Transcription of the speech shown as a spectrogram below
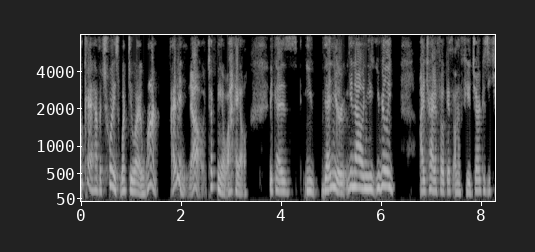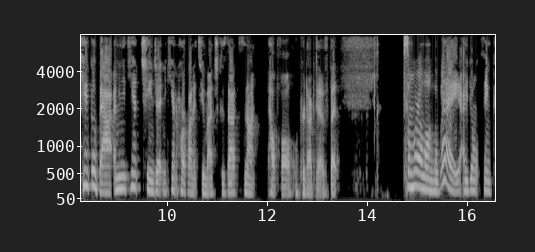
okay, I have a choice. What do I want? I didn't know. It took me a while because you then you're, you know, and you, you really I try to focus on the future because you can't go back. I mean, you can't change it and you can't harp on it too much because that's not helpful or productive. But somewhere along the way, I don't think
